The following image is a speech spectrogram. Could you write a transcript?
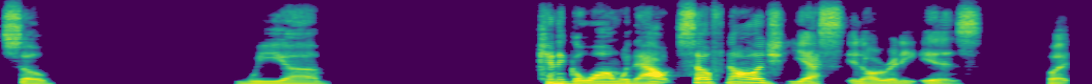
so we uh, can it go on without self knowledge? Yes, it already is. But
